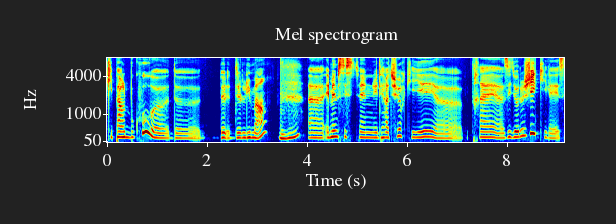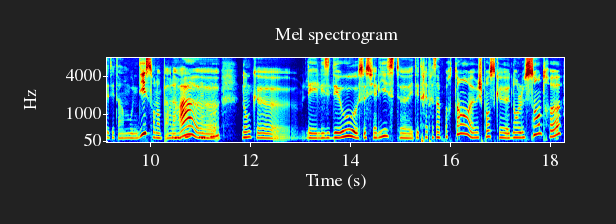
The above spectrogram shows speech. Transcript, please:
qui parle beaucoup de, de, de l'humain. Euh, et même si c'est une littérature qui est euh, très euh, idéologique, c'était un mundis, on en parlera. Mhm, mhm. donc les, les idéaux socialistes étaient très très importants. Mais je pense que dans le centre,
